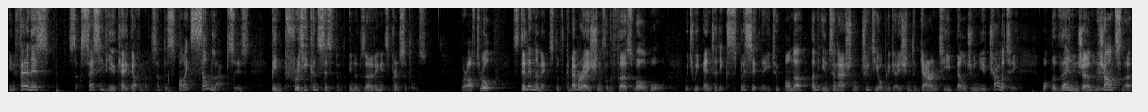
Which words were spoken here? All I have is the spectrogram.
In fairness, successive UK governments have, despite some lapses, been pretty consistent in observing its principles. We're, after all, still in the midst of commemorations of the First World War, which we entered explicitly to honour an international treaty obligation to guarantee Belgian neutrality, what the then German Chancellor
